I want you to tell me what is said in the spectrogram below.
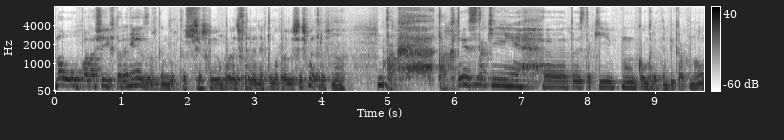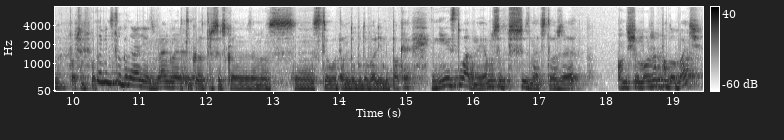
Mało upala się ich w terenie ze względu też. Ciężko je upalać w terenie, jak to ma prawie 6 metrów. No. No tak, tak. To jest taki, e, to jest taki mm, konkretny pick-up, no, po no więc to generalnie jest Wrangler, tylko troszeczkę zamiast e, z tyłu tam dobudowali mu pakę. Nie jest ładny. Ja muszę przyznać to, że on się może podobać,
